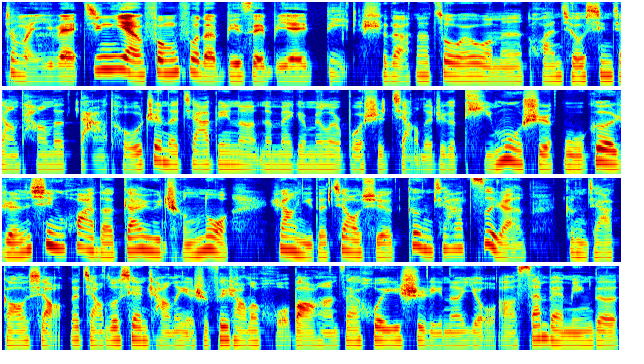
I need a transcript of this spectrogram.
这么一位经验丰富的 BCBAD。是。的，那作为我们环球新讲堂的打头阵的嘉宾呢，那 Megan Miller 博士讲的这个题目是五个人性化的干预承诺，让你的教学更加自然、更加高效。那讲座现场呢也是非常的火爆哈，在会议室里呢有呃三百名的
